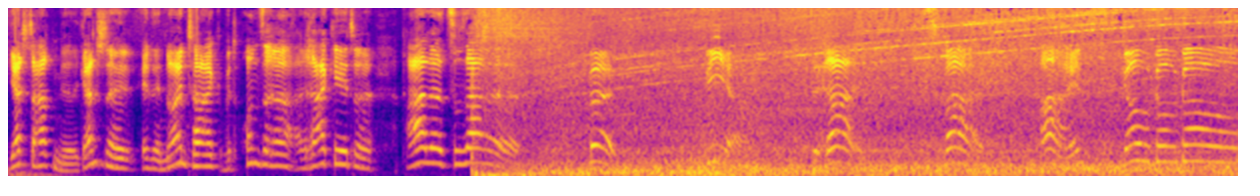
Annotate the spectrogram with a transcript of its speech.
Jetzt starten wir ganz schnell in den neuen Tag mit unserer Rakete. Alle zusammen. 5, 4, 3, 2, 1, go, go, go!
